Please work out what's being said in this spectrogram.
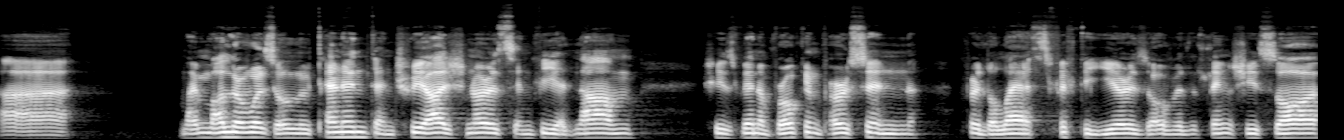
Uh, my mother was a lieutenant and triage nurse in Vietnam. She's been a broken person for the last 50 years over the things she saw.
